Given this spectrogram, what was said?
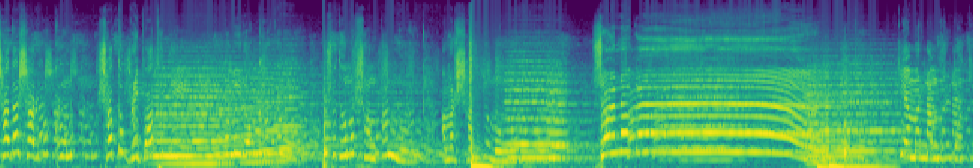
সদা সর্বক্ষণ শত বিপদ হতে তুমি রক্ষা করো। শুধু আমার সন্তান নয় আমার স্বামীও মঙ্গল কি আমার নাম ধরে ডাকি?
